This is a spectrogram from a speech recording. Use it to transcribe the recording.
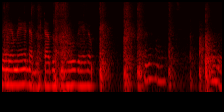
വേഗം വേഗം ഡബിൾ ടാപ്പ് ചെയ്യൂ. വേഗം അതെ അതെ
